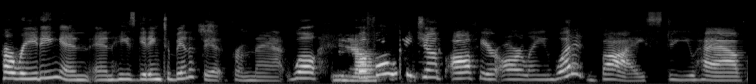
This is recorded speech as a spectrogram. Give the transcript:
her reading and and he's getting to benefit from that. Well, yeah. before we jump off here, Arlene, what advice do you have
